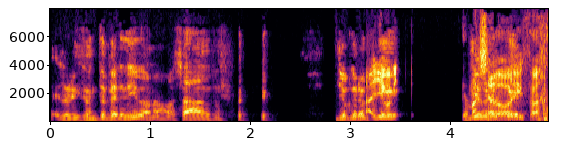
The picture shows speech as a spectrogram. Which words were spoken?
el horizonte perdido, ¿no? O sea, yo creo ah, que... demasiado horizonte.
